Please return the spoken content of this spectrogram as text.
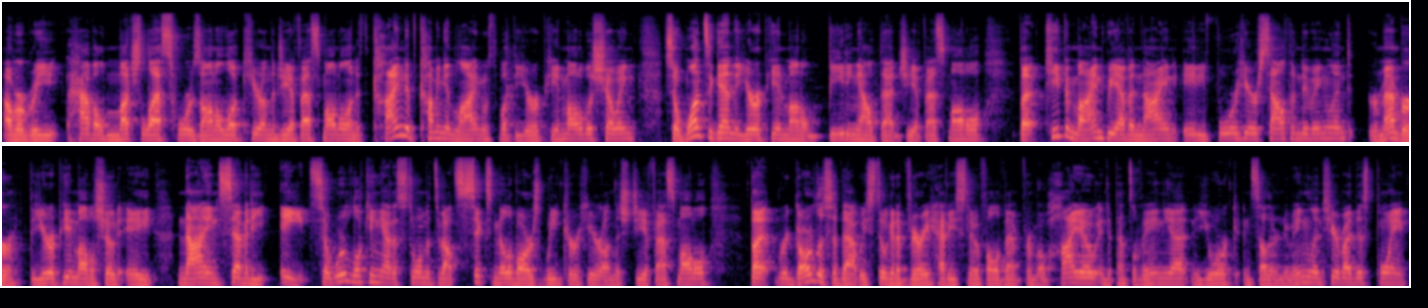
uh, where we have a much less horizontal look here on the GFS model, and it's kind of coming in line with what the European model was showing. So once again, the European model beating out that GFS model. But keep in mind, we have a 984 here south of New England. Remember, the European model showed a 978. So we're looking at a storm that's about 6 millibars weaker here on this GFS model. But regardless of that, we still get a very heavy snowfall event from Ohio into Pennsylvania, New York, and southern New England here by this point.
